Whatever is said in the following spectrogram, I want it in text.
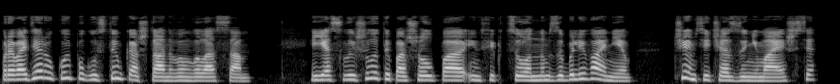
проводя рукой по густым каштановым волосам. «Я слышала, ты пошел по инфекционным заболеваниям. Чем сейчас занимаешься?»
